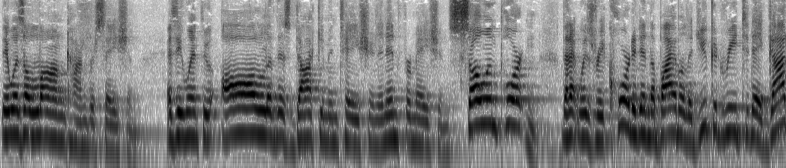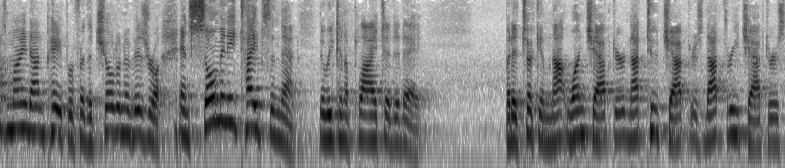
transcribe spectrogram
It was a long conversation as he went through all of this documentation and information. So important that it was recorded in the Bible that you could read today. God's mind on paper for the children of Israel. And so many types in that that we can apply to today. But it took him not one chapter, not two chapters, not three chapters.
